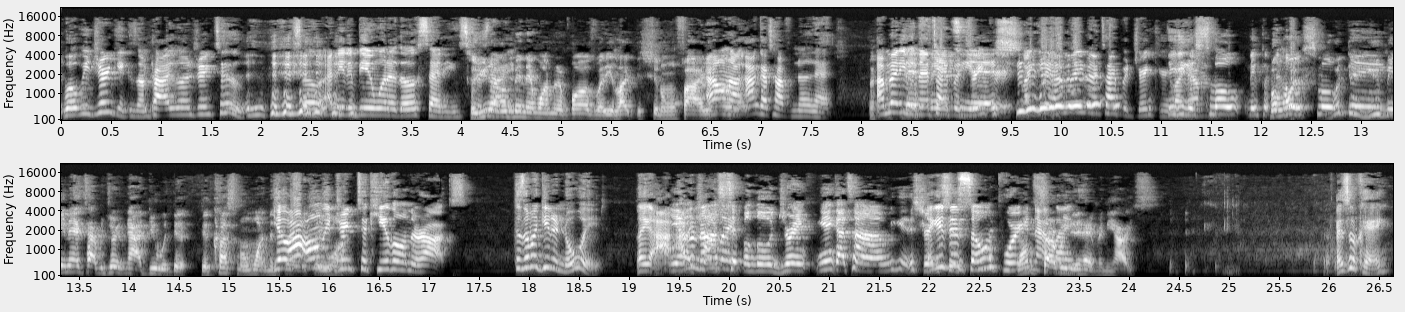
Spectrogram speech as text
what we drinking? Because I'm probably gonna drink too. So I need to be in one of those settings. So you 'cause, never like, been in one of the bars where they light the shit on fire? I don't know. I ain't got time for none of that. I'm not even That that, type of drinker. ass Like, yeah, I'm not even that type of drinker. Did Like, you just I'm- smoke? They put But the whole what, smoke what do you being that type of drinker not do with the, the customer wanting to Yo, I only drink tequila on the rocks because I'm gonna get annoyed. Like I, Yeah, I like don't know. trying to Like, sip a little drink. You ain't got time. We get straight. like, it's to just the- so Well, important I'm that sorry we didn't have any ice. it's okay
